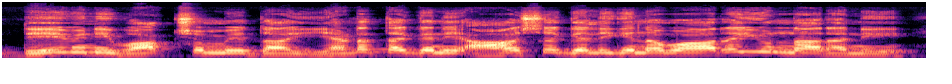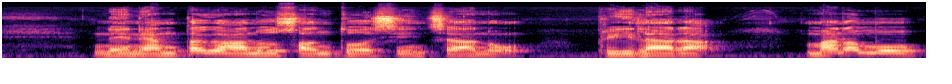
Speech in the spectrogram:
దేవుని వాక్షం మీద ఎడతెగని ఆశ కలిగిన వారై ఉన్నారని నేను ఎంతగానో సంతోషించాను. ప్రియులారా మనము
